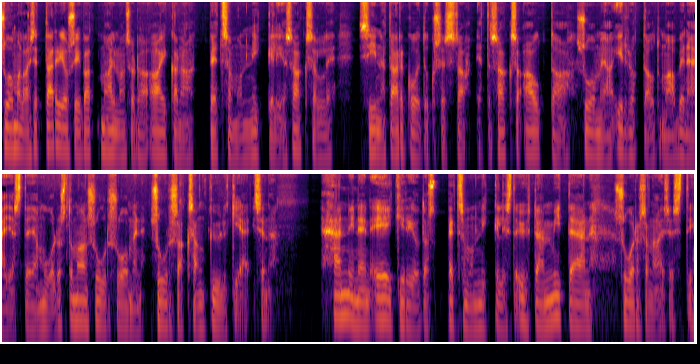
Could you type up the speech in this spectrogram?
Suomalaiset tarjosivat maailmansodan aikana Petsamon nikkeliä Saksalle siinä tarkoituksessa, että Saksa auttaa Suomea irrottautumaan Venäjästä ja muodostamaan Suur-Suomen Suur-Saksan kylkiäisenä. Hänninen ei kirjoita Petsamon nikkelistä yhtään mitään suorasanaisesti,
